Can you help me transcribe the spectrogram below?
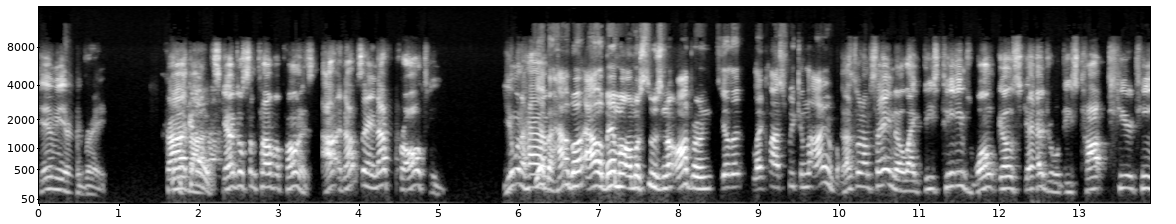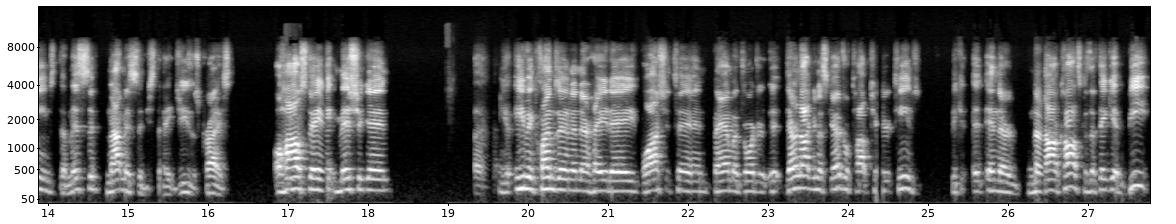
Give me a break. Cry about it. Schedule some tough opponents. I, and I'm saying that for all teams. You want to have yeah, but how about Alabama almost losing to Auburn the other like last week in the Iron Bowl? That's what I'm saying though. Like these teams won't go schedule these top tier teams. The Mississippi, not Mississippi State, Jesus Christ, Ohio State, Michigan, uh, even Clemson in their heyday, Washington, Bama, Georgia, they're not going to schedule top tier teams in their non-cons because if they get beat,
